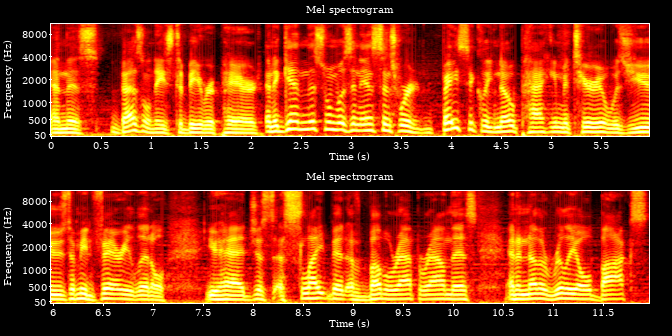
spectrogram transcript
and this bezel needs to be repaired. And again, this one was an instance where basically no packing material was used. I mean, very little. You had just a slight bit of bubble wrap around this and another really old box,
